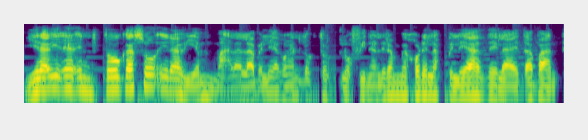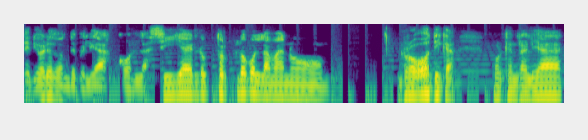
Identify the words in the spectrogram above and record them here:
Y era en todo caso era bien mala la pelea con el Dr. Claw final. Eran mejores las peleas de las etapas anteriores donde peleabas con la silla del Dr. Claw con la mano robótica. Porque en realidad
